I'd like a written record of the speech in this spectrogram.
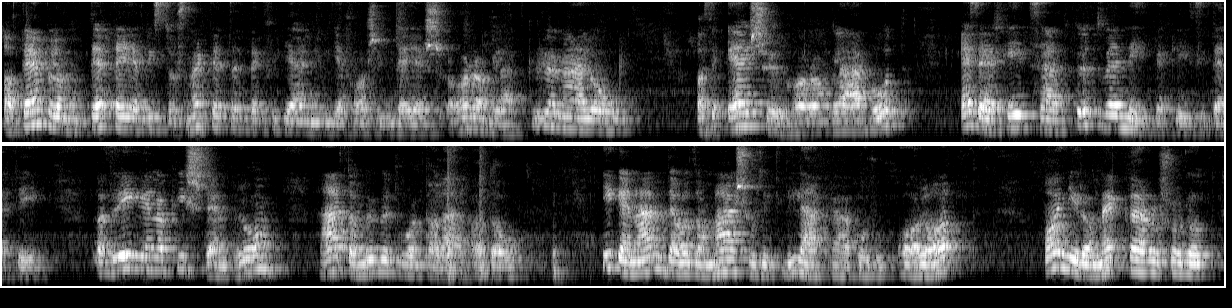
A templomunk teteje biztos megtettek figyelni, ugye fasindejes harangláb különálló. Az első haranglábot 1754-ben készítették. Az régen a kis templom, háta mögött volt található. Igen ám, de az a második világháború alatt annyira megkárosodott,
